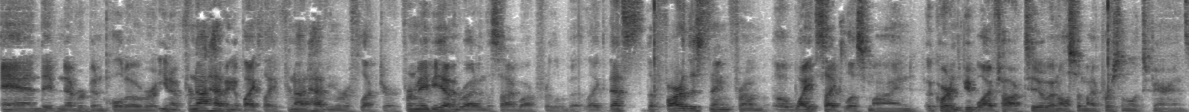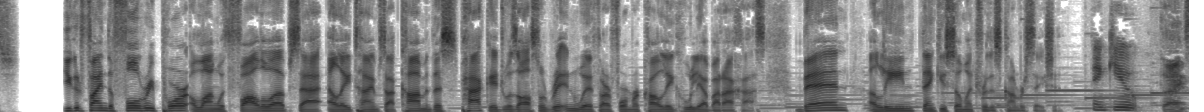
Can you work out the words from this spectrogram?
and they've never been pulled over. You know, for not having a bike light, for not having a reflector, for maybe having to ride on the sidewalk for a little bit. Like, that's the farthest thing from a white cyclist mind, according to people I've talked to, and also my personal experience. You could find the full report along with follow ups at latimes.com. And this package was also written with our former colleague, Julia Barajas. Ben, Aline, thank you so much for this conversation. Thank you. Thanks.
